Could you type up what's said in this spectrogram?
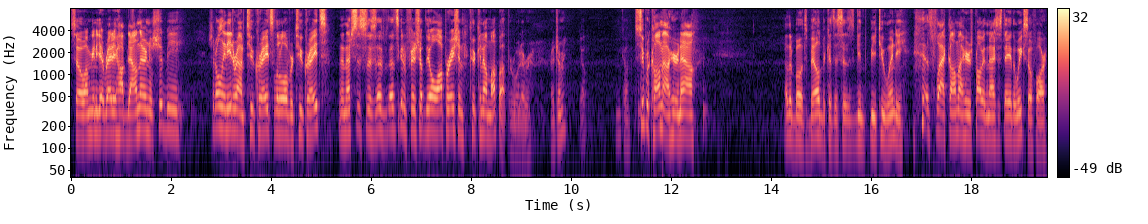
So I'm gonna get ready to hop down there and it should be, should only need around two crates, a little over two crates. And that's just, that's gonna finish up the old Operation Hood Canal Mop Up or whatever. Right, Jeremy? Yep. Okay. Super calm out here now. Other boats bailed because this is going to be too windy. this flat calm out here is probably the nicest day of the week so far.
